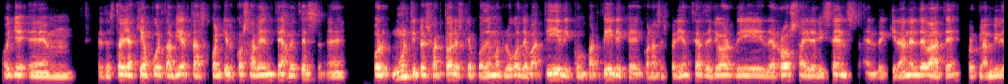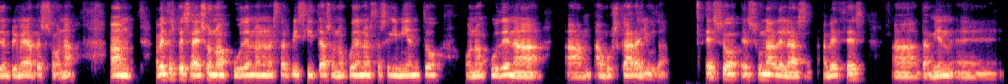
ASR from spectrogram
oye, em, estoy aquí a puerta abiertas, cualquier cosa vente, a veces por múltiples factores que podemos luego debatir y compartir y que con las experiencias de Jordi, de Rosa y de Vicens enriquirán el debate, porque lo han vivido en primera persona, a veces pese a eso no acuden a nuestras visitas o no acuden a nuestro seguimiento o no acuden a, buscar ayuda. Eso es una de las, a veces, ah, también eh,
